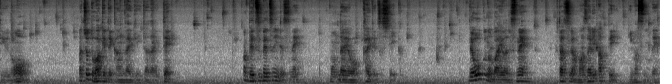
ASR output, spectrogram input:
ていうのを、まあ、ちょっと分けて考えていただいて、まあ、別々にですね問題を解決していく。で多くの場合はですね2つが混ざり合っていますので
